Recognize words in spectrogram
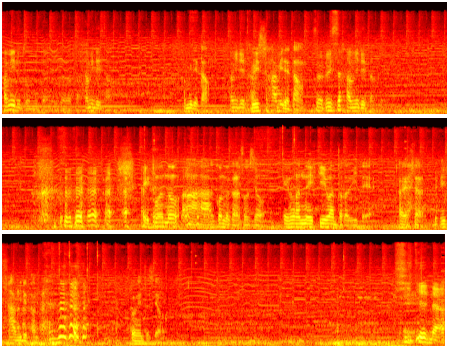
ハミルトンみたいな言い方。だったはみ出たはみ出たはみ出たルイスはみ出たんそうルイスはみ出た F1 のああ今度からそうしよう。F1 の FP1 とかで見て。あれだルイスはみ出たんだコメントしよう。ひでえな。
